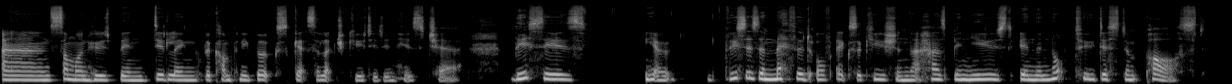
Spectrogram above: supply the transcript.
and someone who's been diddling the company books gets electrocuted in his chair. This is, you know, this is a method of execution that has been used in the not too distant past,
